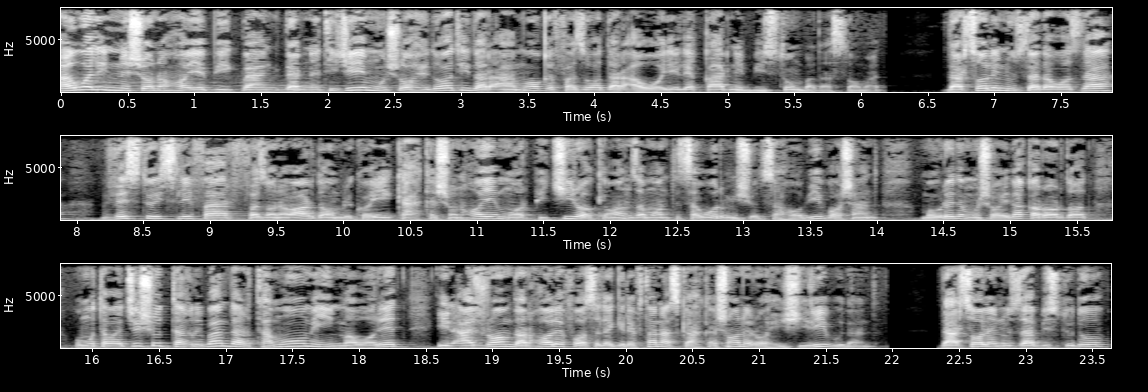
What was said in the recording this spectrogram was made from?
اولین نشانه های بیگ بنگ در نتیجه مشاهداتی در اعماق فضا در اوایل قرن بیستم به دست آمد. در سال 1912 وستو اسلیفر فضانورد آمریکایی کهکشانهای مارپیچی را که آن زمان تصور می‌شد سحابی باشند مورد مشاهده قرار داد و متوجه شد تقریبا در تمام این موارد این اجرام در حال فاصله گرفتن از کهکشان راهی شیری بودند. در سال 1922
